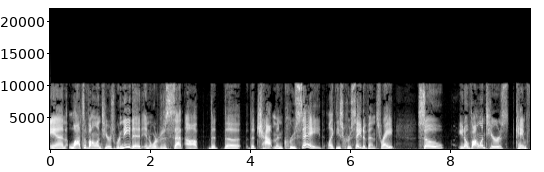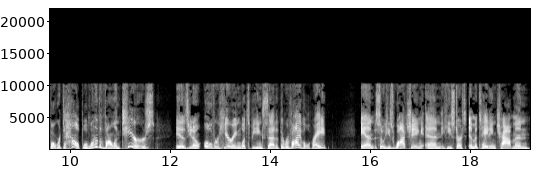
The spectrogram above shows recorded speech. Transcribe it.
And lots of volunteers were needed in order to set up the the the Chapman Crusade, like these crusade events, right? So, you know, volunteers came forward to help. Well, one of the volunteers is, you know, overhearing what's being said at the revival, right? And so he's watching and he starts imitating Chapman,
